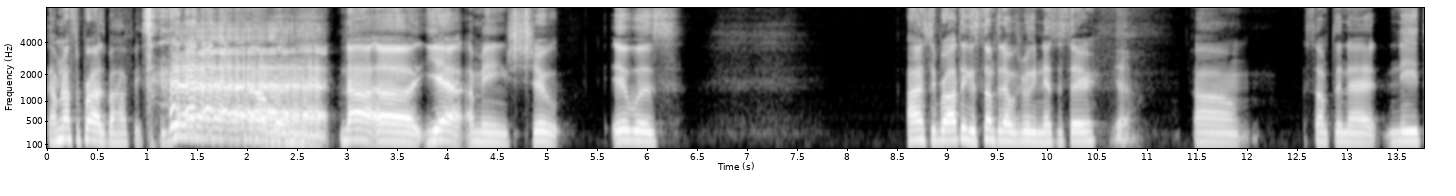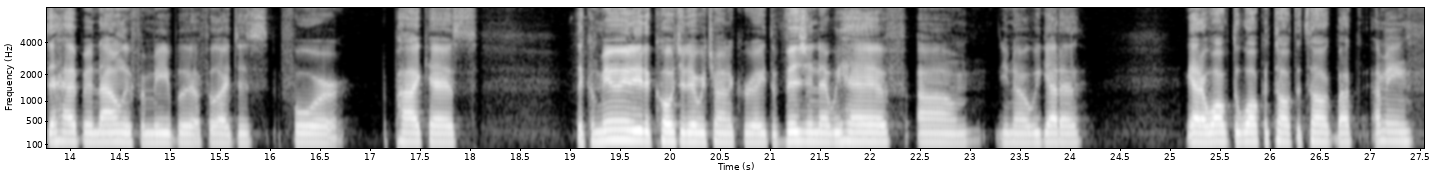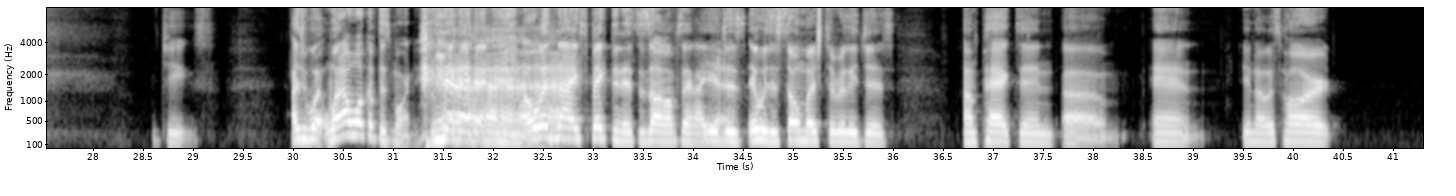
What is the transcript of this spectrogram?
I'm not surprised by Hafeez. no, but, nah, uh, yeah, I mean, shoot. It was honestly, bro, I think it's something that was really necessary. yeah. um, something that needs to happen not only for me, but I feel like just for the podcast, the community, the culture that we're trying to create, the vision that we have. Um, you know, we gotta gotta walk the walk and talk the talk. But I mean, jeez. I just when I woke up this morning, I was not expecting this. Is all I'm saying. Like Yeah. it just it was just so much to really just unpack and um and you know it's hard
